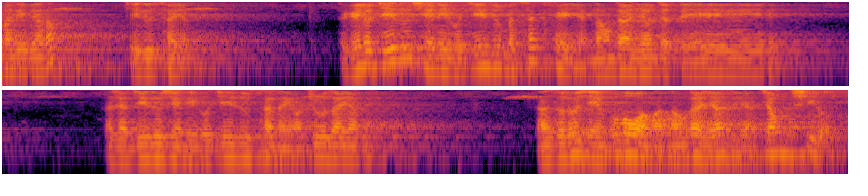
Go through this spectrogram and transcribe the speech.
မှလေဗျာနော်ကျေးဇူးဆက်ရတကယ်လို့ကျေးဇူးရှင်တွေကိုကျေးဇူးမဆက်ခဲ့ရင်နောင်တရောက်တတ်တယ်တဲ့အဲကြောင့်ကျေးဇူးရှင်တွေကိုကျေးဇူးဆက်နိုင်အောင်ကြိုးစားရမယ်ဒါဆိုလို့ရှိရင်ကိုဘဝမှာနောင်တရစီရအကြောင်းမရှိတော့ဘူး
